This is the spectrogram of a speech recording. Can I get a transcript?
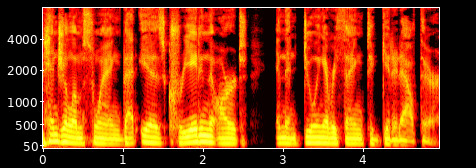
pendulum swing that is creating the art and then doing everything to get it out there.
